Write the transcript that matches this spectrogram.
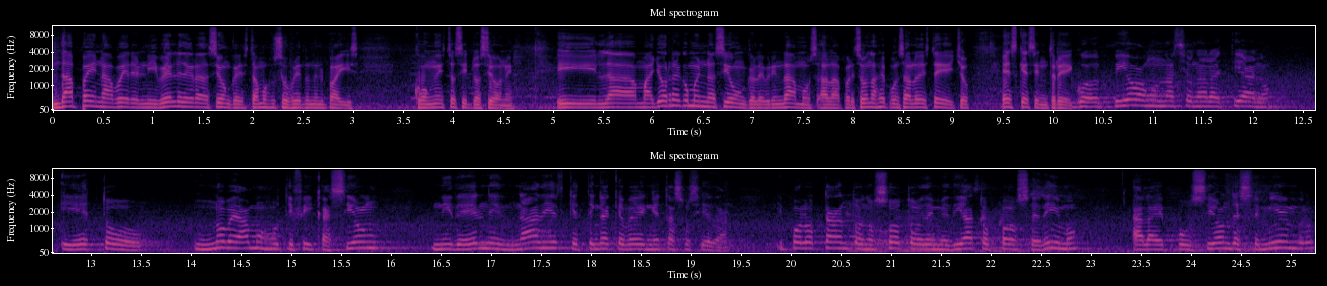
Da pena ver el nivel de degradación que estamos sufriendo en el país con estas situaciones. Y la mayor recomendación que le brindamos a la persona responsable de este hecho es que se entregue. Golpeó a un nacional haitiano y esto no veamos justificación ni de él ni de nadie que tenga que ver en esta sociedad. Y por lo tanto nosotros de inmediato procedimos a la expulsión de ese miembro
